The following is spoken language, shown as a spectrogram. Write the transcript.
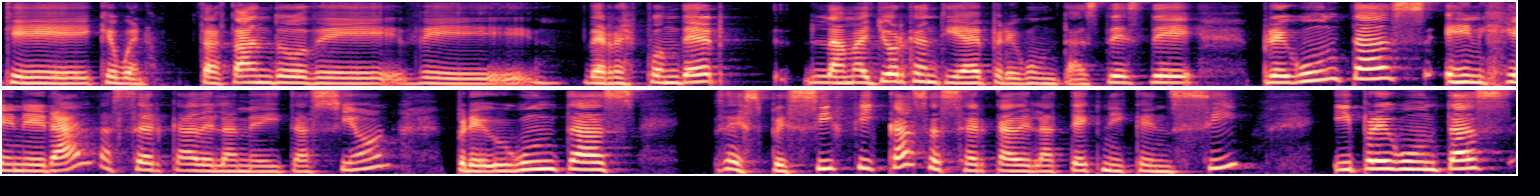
que, bueno, tratando de, responder la mayor cantidad de preguntas, desde preguntas en general acerca de la meditación, preguntas específicas acerca de la técnica en sí y preguntas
